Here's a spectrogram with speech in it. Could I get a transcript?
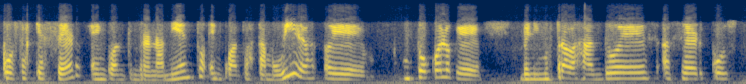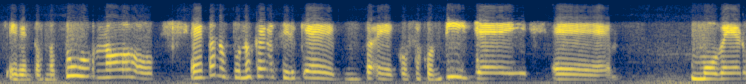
cosas que hacer en cuanto a entrenamiento, en cuanto hasta movidas. Eh, un poco lo que venimos trabajando es hacer eventos nocturnos o eventos nocturnos quiere decir que eh, cosas con DJ, eh, mover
